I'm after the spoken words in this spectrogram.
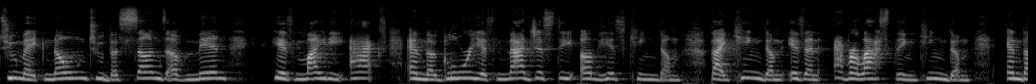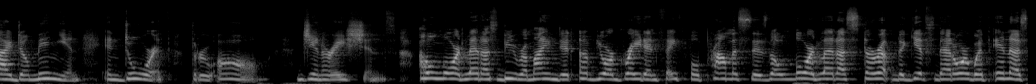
to make known to the sons of men his mighty acts, and the glorious majesty of his kingdom. Thy kingdom is an everlasting kingdom, and thy dominion endureth through all generations. Oh Lord, let us be reminded of your great and faithful promises. Oh Lord, let us stir up the gifts that are within us.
